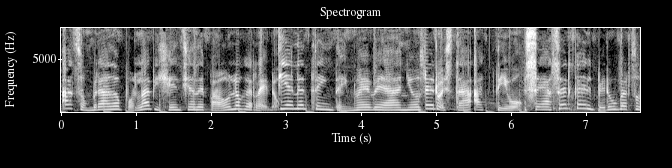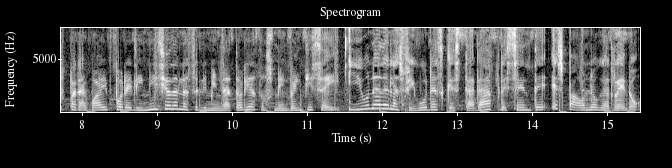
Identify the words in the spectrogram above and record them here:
asombrado por la vigencia de Paolo Guerrero. Tiene 39 años pero está activo. Se acerca el Perú versus Paraguay por el inicio de las eliminatorias 2026 y una de las figuras que estará presente es Paolo Guerrero,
